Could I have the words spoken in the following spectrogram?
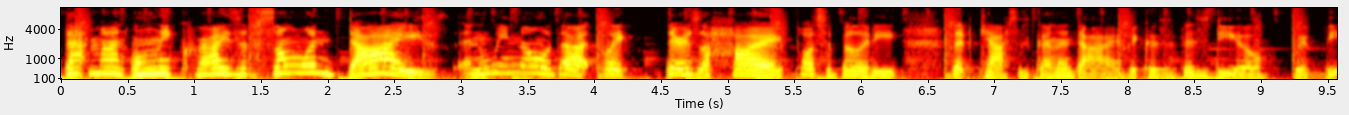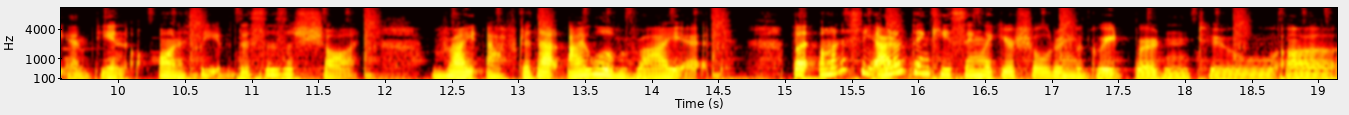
that man only cries if someone dies, and we know that like there's a high possibility that Cass is gonna die because of his deal with the empty. And honestly, if this is a shot right after that, I will riot. But honestly, I don't think he's saying like you're shouldering a great burden to uh,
